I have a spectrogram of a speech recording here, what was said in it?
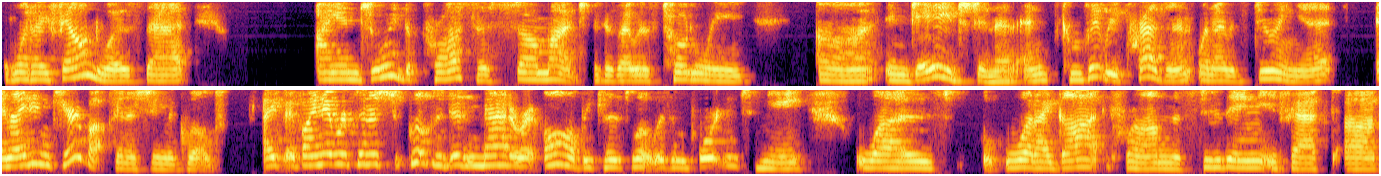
what I found was that I enjoyed the process so much because I was totally uh, engaged in it and completely present when I was doing it. And I didn't care about finishing the quilt. I, if I never finished a quilt, it didn't matter at all because what was important to me was what I got from the soothing effect of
